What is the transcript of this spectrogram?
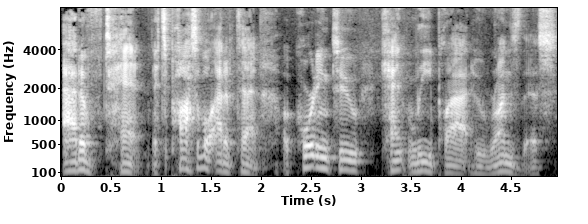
out of 10. It's possible out of 10. According to Kent Lee Platt, who runs this,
